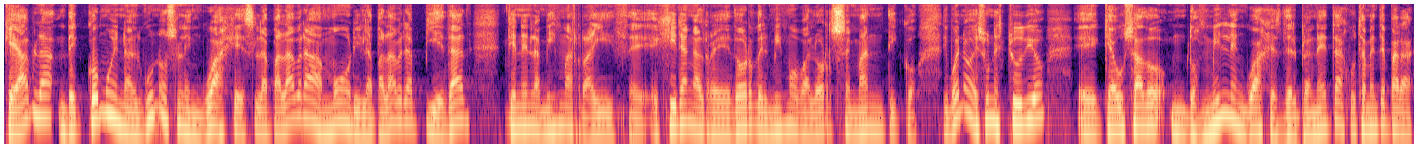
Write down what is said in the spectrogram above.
que habla de cómo en algunos lenguajes la palabra amor y la palabra piedad tienen la misma raíz, eh, giran alrededor del mismo valor semántico. Y bueno, es un estudio eh, que ha usado 2.000 lenguajes del planeta justamente para,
